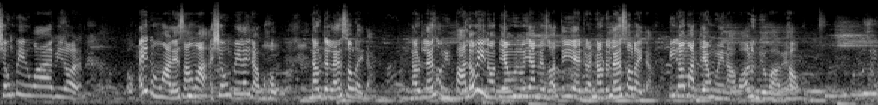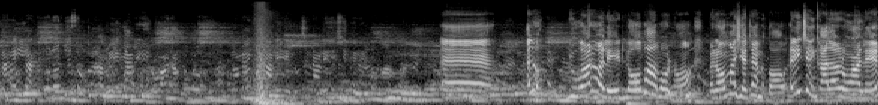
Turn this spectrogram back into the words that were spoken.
ရှုံးပေးသွားပြီးတော့ဟိုအဲ့တုန်းကလည်းဆောင်းကအရှုံးပေးလိုက်တာမဟုတ်ဘူးနောက်တလန်းဆုပ်လိုက်တာနောက်တလန်းဆုပ်ပြီးဘာလို့ရင်တော့ပြန်ဝင်လို့ရမယ်ဆိုတာသိရတဲ့အတွက်နောက်တလန်းဆုပ်လိုက်တာပြီးတော့မှပြန်ဝင်တာပေါ့အဲ့လိုမျိုးပါပဲဟုတ်လူရှင်ကအဲ့ဒီကတော်တော်ပြည့်စုံတော့တာဘေးအများလေးတွေဟောတာပေါ့။တော်မဲခါလေးတွေလူရှင်တာလေးတွေရှိနေတယ်ပေါ့မှာအဲအဲ့လိုလူကတော့လေလောဘပေါ့နော်ဘယ်တော့မှရက်တက်မသွားဘူးအဲ့ဒီချိန်ကာလတော့ကလည်း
